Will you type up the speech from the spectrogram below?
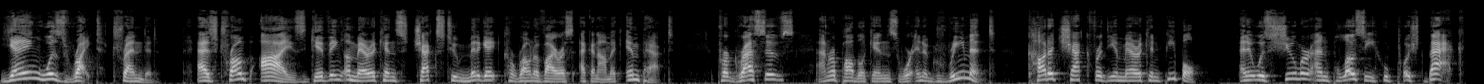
Yang was right trended as Trump eyes giving Americans checks to mitigate coronavirus economic impact. Progressives and Republicans were in agreement, cut a check for the American people. And it was Schumer and Pelosi who pushed back,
